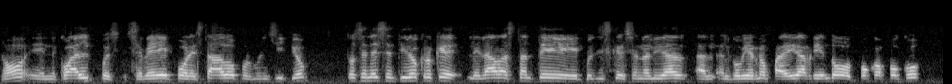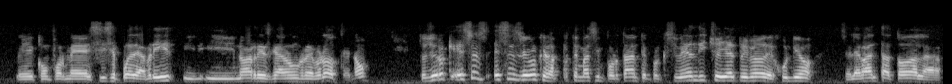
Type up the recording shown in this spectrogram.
¿no? En el cual, pues, se ve por estado, por municipio. Entonces, en ese sentido, creo que le da bastante, pues, discrecionalidad al, gobierno para ir abriendo poco a poco, eh, conforme sí se puede abrir y, no arriesgar un rebrote, ¿no? Entonces, yo creo que eso es, esa es, yo creo que la parte más importante, porque si hubieran dicho ya el primero de junio se levanta toda la,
